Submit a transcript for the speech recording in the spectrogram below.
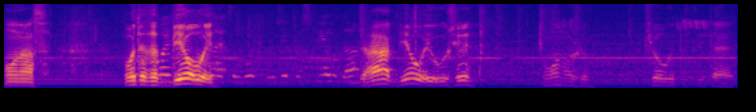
у нас. Вот этот Ой, белый. называется, вот уже поспел, да? Да, белый уже. Вон уже пчелы тут летают.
